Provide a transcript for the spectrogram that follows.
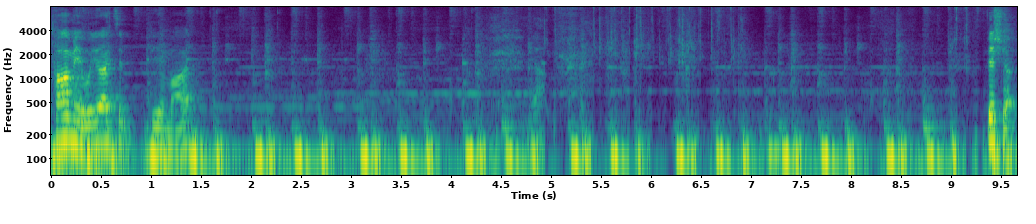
Tommy, would you like to be a mod? Bishop.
